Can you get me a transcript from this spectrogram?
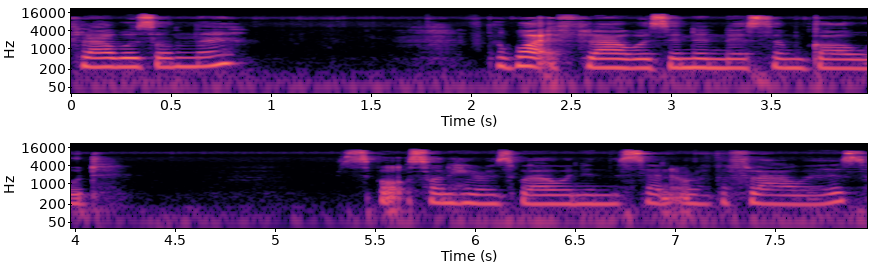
flowers on there. The white flowers and then there's some gold spots on here as well and in the centre of the flowers.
